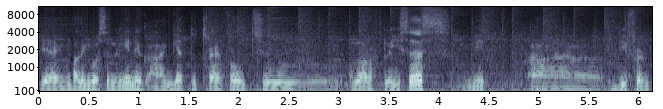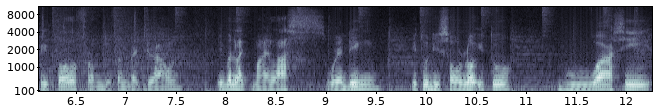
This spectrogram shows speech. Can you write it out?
Ya yang paling gue senengin ya I get to travel to a lot of places, meet uh, different people from different background. Even like my last wedding itu di Solo itu gua sih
